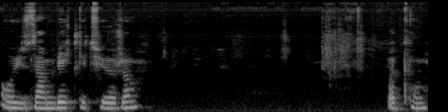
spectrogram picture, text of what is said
O yüzden bekletiyorum. Bakın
